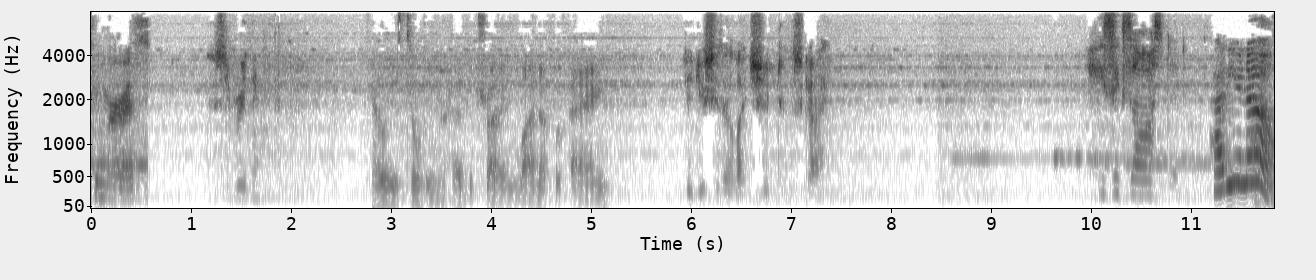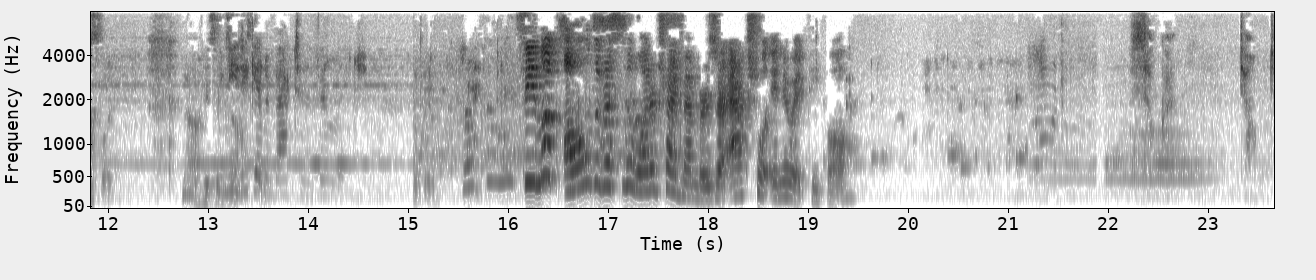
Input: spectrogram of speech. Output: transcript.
humorous. Is he breathing? Kelly is tilting her head to try and line up with Aang. Did you see that light shoot to the sky? He's exhausted. How do you know? Honestly. No, he's We exhausted. We need to get him back to the village. Movie. See, look, all the rest of the Water Tribe members are actual Inuit people. Soka, don't.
